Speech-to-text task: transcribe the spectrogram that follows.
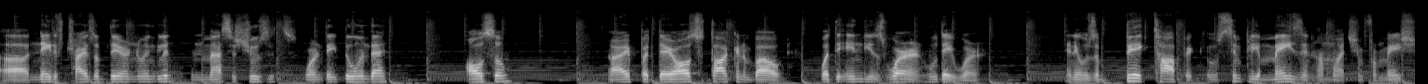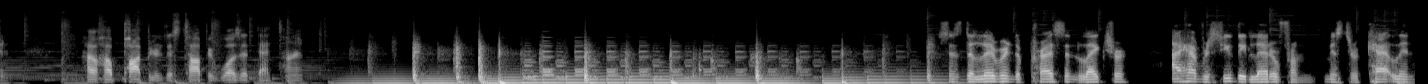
uh, native tribes up there in New England in Massachusetts, weren't they doing that? Also, all right, but they're also talking about what the Indians were and who they were. And it was a big topic. It was simply amazing how much information, how, how popular this topic was at that time. Since delivering the present lecture, I have received a letter from Mr. Catlin,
